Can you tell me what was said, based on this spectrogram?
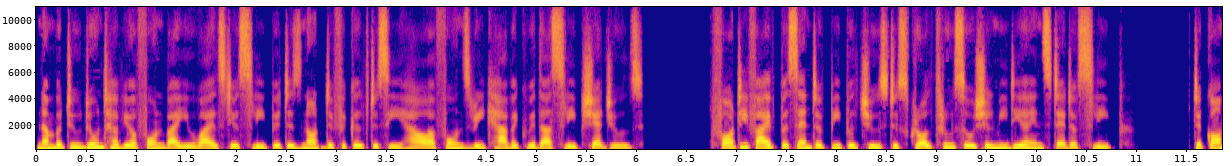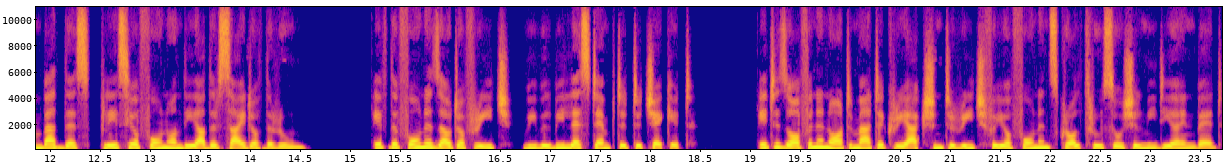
Number 2 Don't have your phone by you whilst you sleep. It is not difficult to see how our phones wreak havoc with our sleep schedules. 45% of people choose to scroll through social media instead of sleep. To combat this, place your phone on the other side of the room. If the phone is out of reach, we will be less tempted to check it. It is often an automatic reaction to reach for your phone and scroll through social media in bed.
